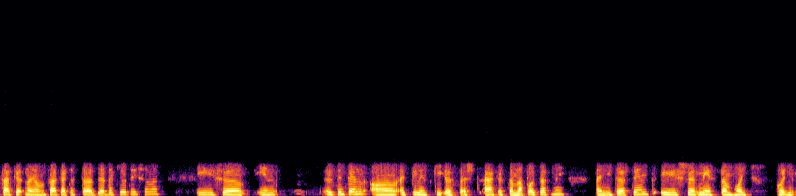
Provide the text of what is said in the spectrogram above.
felke, nagyon felkeltette az érdeklődésemet, és én Őszintén a, egy Pilinszki összest elkezdtem lapozgatni, ennyi történt, és néztem, hogy, hogy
